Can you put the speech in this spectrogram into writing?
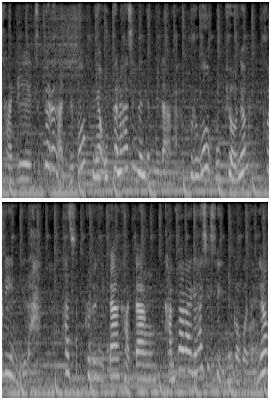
자기 투표를 가지고 그냥 우편을 하시면 됩니다. 그리고 우표는 free입니다. 하시, 그러니까 가장 간편하게 하실 수 있는 거거든요.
